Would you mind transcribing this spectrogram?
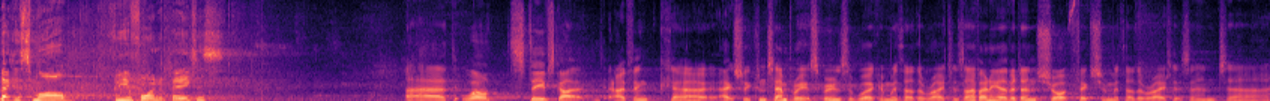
like a small three or four hundred pages? Uh, well, Steve's got, I think, uh, actually contemporary experience of working with other writers. I've only ever done short fiction with other writers, and uh,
